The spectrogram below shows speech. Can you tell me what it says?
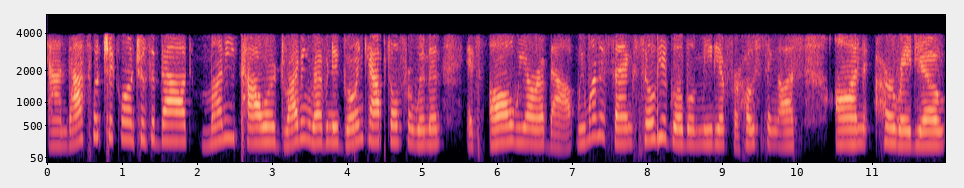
And that's what Chick Launch is about money, power, driving revenue, growing capital for women. It's all we are about. We want to thank Sylvia Global Media for hosting us on her radio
